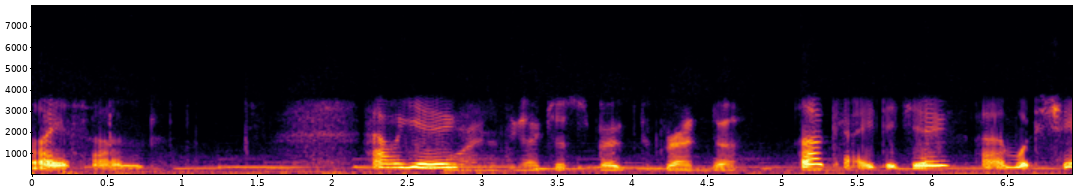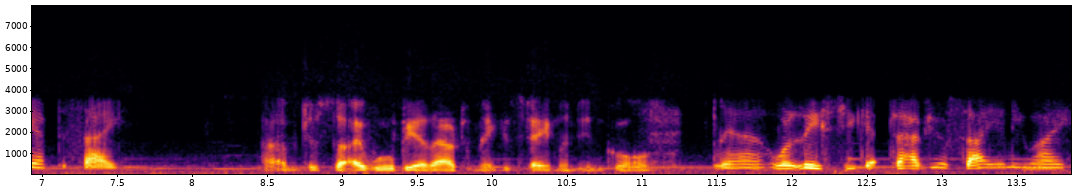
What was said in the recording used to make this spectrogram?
Hi, son. How are you? Fine, I think I just spoke to Granda. Okay, did you? Um, what did she have to say? Um, just that I will be allowed to make a statement in court. Yeah, well, at least you get to have your say anyway.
